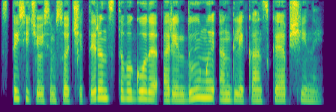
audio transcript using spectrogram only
с 1814 года арендуемой англиканской общиной.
